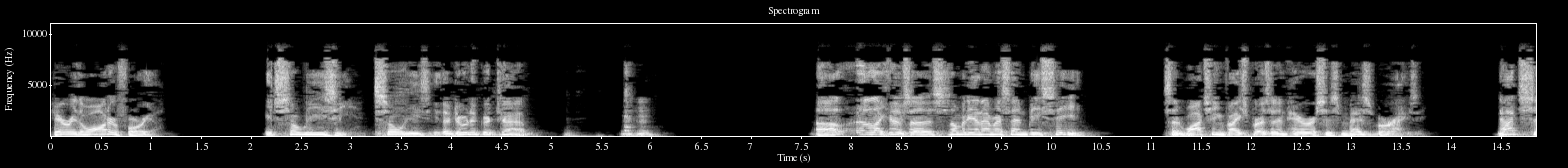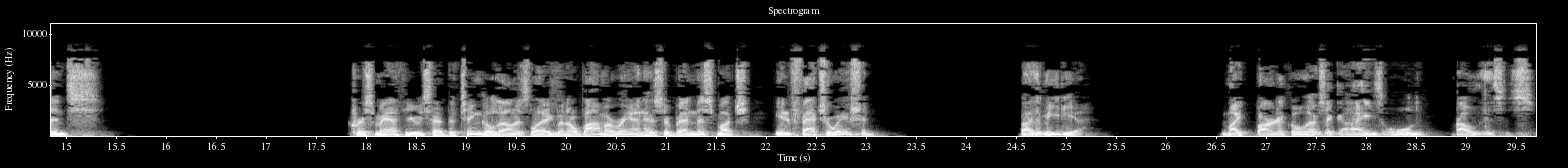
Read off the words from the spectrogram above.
carry the water for you. It's so easy. So easy. They're doing a good job. Mm-hmm. Uh, like there's uh, somebody on MSNBC said watching Vice President Harris is mesmerizing. Not since Chris Matthews had the tingle down his leg when Obama ran has there been this much infatuation by the media. Mike Barnicle, there's a guy, he's old, probably this is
